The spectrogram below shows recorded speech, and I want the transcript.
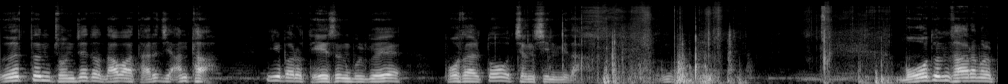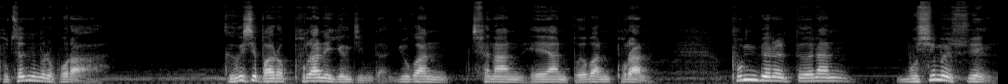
어떤 존재도 나와 다르지 않다. 이게 바로 대성불교의 보살도 정신입니다. 모든 사람을 부처님으로 보라. 그것이 바로 불안의 경지입니다. 유관, 천안, 해안, 법안, 불안. 분별을 떠난 무심의 수행.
